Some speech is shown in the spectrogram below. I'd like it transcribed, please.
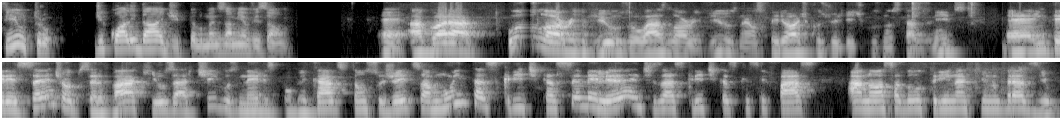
filtro de qualidade, pelo menos na minha visão. É, agora, os law reviews, ou as law reviews, né, os periódicos jurídicos nos Estados Unidos, é interessante observar que os artigos neles publicados estão sujeitos a muitas críticas semelhantes às críticas que se faz à nossa doutrina aqui no Brasil.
